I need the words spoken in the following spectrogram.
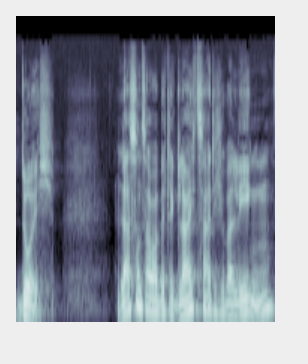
durch. Lass uns aber bitte gleichzeitig überlegen,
